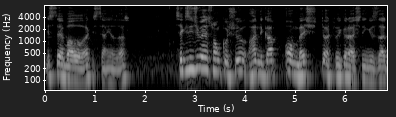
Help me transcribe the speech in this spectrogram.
isteğe bağlı olarak isteyen yazar. 8. ve son koşu handikap 15. 4 ve yukarı açtı İngilizler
